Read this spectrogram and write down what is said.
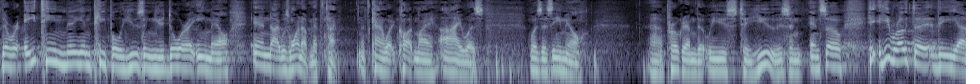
there were 18 million people using Eudora email, and I was one of them at the time. That's kind of what caught my eye was was this email uh, program that we used to use, and and so he, he wrote the the. Uh,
